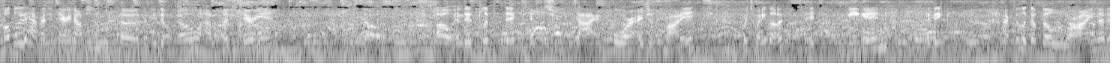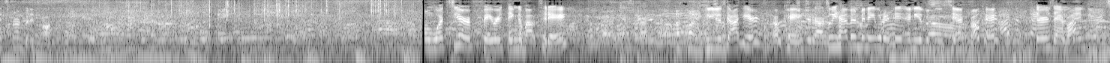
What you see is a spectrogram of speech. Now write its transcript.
Hopefully they have vegetarian options because if you don't know, I'm a vegetarian. So, oh, and this lipstick is to die for. I just bought it for 20 bucks. It's vegan. I think I have to look up the line that it's from, but it's awesome. Um, What's your favorite thing about today? You just got here? Okay. So you haven't been able to hit any of the booths yet? Okay. There's and what? vendors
